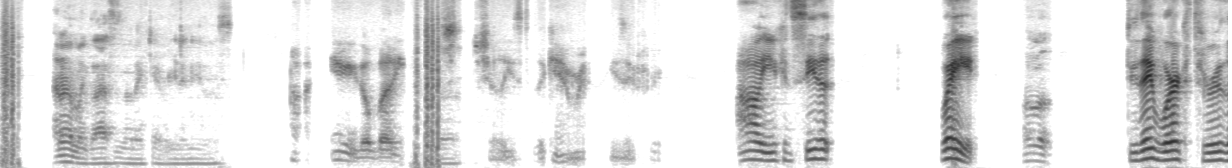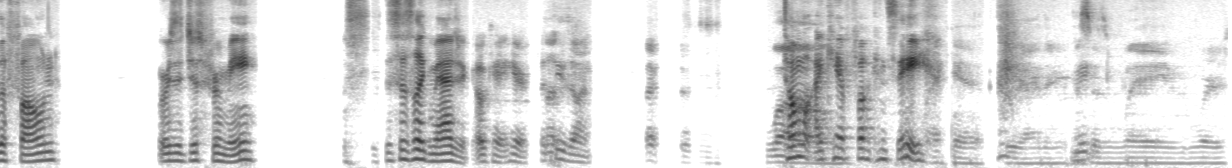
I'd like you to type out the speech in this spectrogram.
I don't have my glasses on. I can't read any of this. Here you go, buddy. Show these to the camera. These are free. Oh, you can see that. Wait, oh, do they work through the phone? Or is it just for me? This is like magic. Okay, here, put Look. these on. look, Whoa. Tomo, I can't fucking see. I can't see either. This is way worse.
